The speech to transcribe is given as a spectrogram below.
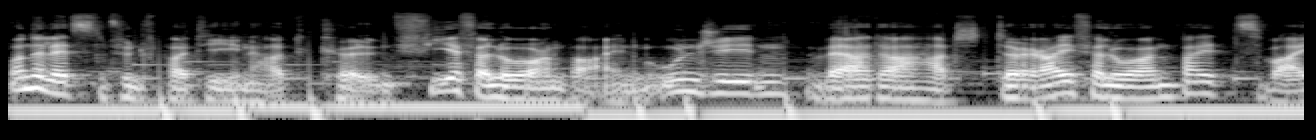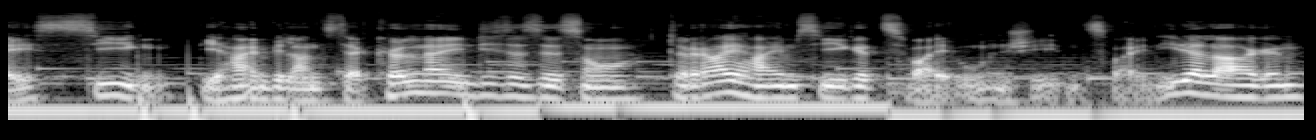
Von den letzten fünf Partien hat Köln vier verloren bei einem Unschäden. Werder hat drei verloren bei zwei Siegen. Die Heimbilanz der Kölner in dieser Saison drei Heimsiege, zwei Unschäden, zwei Niederlagen.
